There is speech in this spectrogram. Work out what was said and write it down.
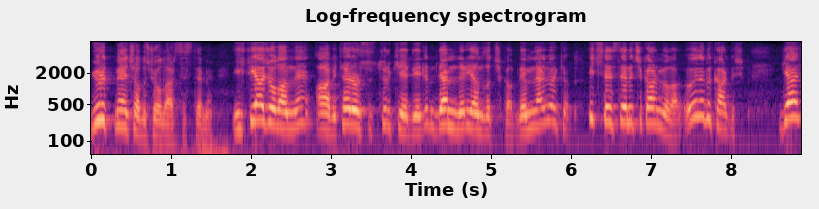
yürütmeye çalışıyorlar sistemi. İhtiyacı olan ne? Abi terörsüz Türkiye diyelim, demleri yanımıza çıkalım. Demler diyor ki hiç seslerini çıkarmıyorlar. Öyle mi kardeşim? Gel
